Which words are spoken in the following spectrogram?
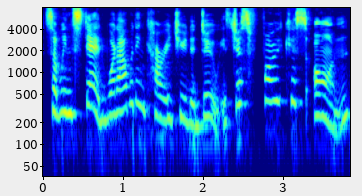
So, instead, what I would encourage you to do is just focus on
